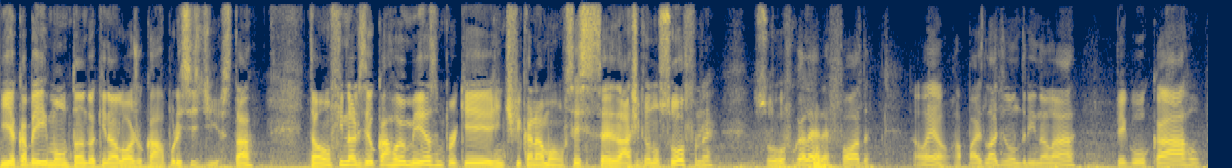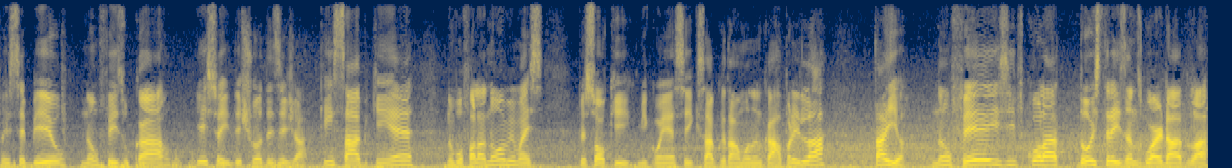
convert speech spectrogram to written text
e acabei montando aqui na loja o carro por esses dias, tá? Então finalizei o carro eu mesmo, porque a gente fica na mão. Vocês, vocês acham que eu não sofro, né? Sofro, galera, é foda. Então é, o rapaz lá de Londrina lá, pegou o carro, recebeu, não fez o carro, e é isso aí, deixou a desejar. Quem sabe quem é, não vou falar nome, mas pessoal que me conhece aí, que sabe que eu tava mandando carro pra ele lá, tá aí, ó. Não fez e ficou lá dois, três anos guardado lá.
